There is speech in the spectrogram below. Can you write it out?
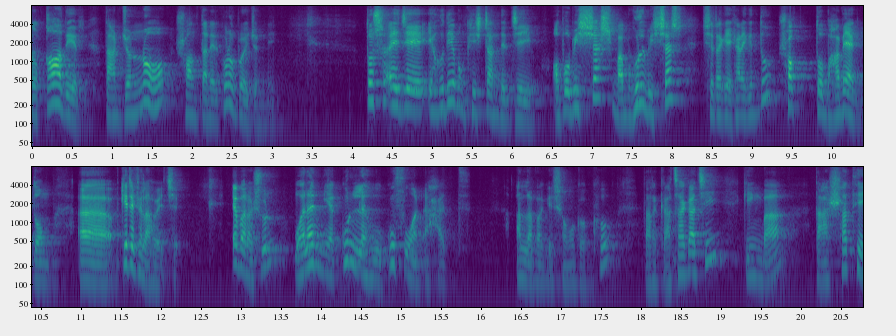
আল কাদের, তার জন্য সন্তানের কোনো প্রয়োজন নেই। তো এই যে ইহুদি এবং খ্রিস্টানদের যেই অপবিশ্বাস বা ভুল বিশ্বাস, সেটাকে এখানে কিন্তু শক্তভাবে একদম কেটে ফেলা হয়েছে। এবার আসুন, ওয়ালাম ইয়াকুল্লাহু কুফুয়ান আহাদ। আল্লাহ পাকের সমকক্ষ, তার কাছাকাছি কিংবা তার সাথে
